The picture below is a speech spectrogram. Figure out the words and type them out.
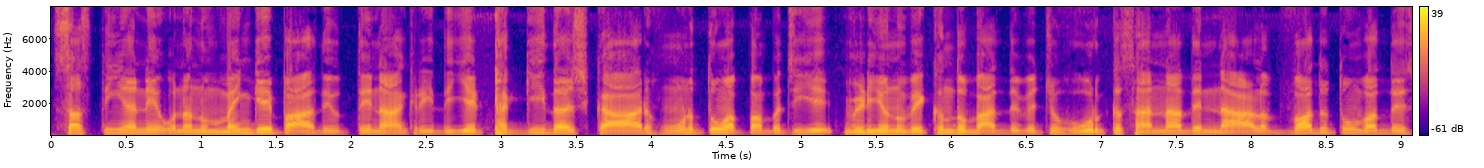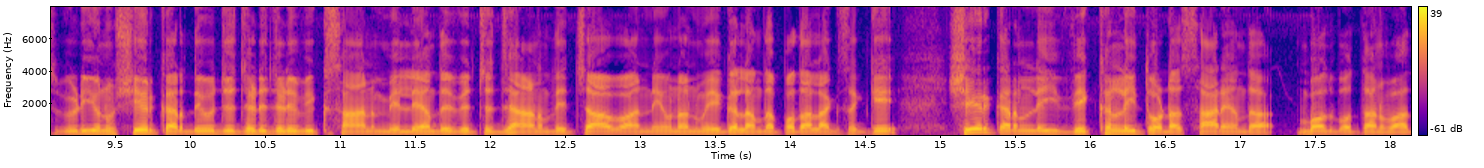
ਸਸਤੀਆਂ ਨੇ ਉਹਨਾਂ ਨੂੰ ਮਹਿੰਗੇ ਭਾਅ ਦੇ ਉੱਤੇ ਨਾ ਖਰੀਦੀਏ। ਠੱਗੀ ਦਾ ਸ਼ਿਕਾਰ ਹੋਣ ਤੋਂ ਆਪਾਂ ਬਚੀਏ। ਵੀਡੀਓ ਨੂੰ ਵੇਖਣ ਤੋਂ ਬਾਅਦ ਦੇ ਵਿੱਚ ਹੋਰ ਕਿਸਾਨਾਂ ਦੇ ਨਾਲ ਵੱਧ ਤੋਂ ਵੱਧ ਇਸ ਵੀਡੀਓ ਨੂੰ ਸ਼ੇਅਰ ਕਰ ਦਿਓ ਜੇ ਜਿਹੜੇ ਜਿਹੜੇ ਵੀ ਕਿਸਾਨ ਮੇਲਿਆਂ ਦੇ ਵਿੱਚ ਜਾਣ ਦੇ ਚਾਹਵਾਨ ਨੇ, ਉਹਨਾਂ ਨੂੰ ਇਹ ਗੱਲਾਂ ਦਾ ਪਤਾ ਲੱਗ ਸਕੇ। ਸ਼ੇਅਰ ਕਰਨ ਲਈ, ਵੇਖਣ ਲਈ ਤੁਹਾਡਾ ਸਾਰਿਆਂ ਦਾ ਬਹੁਤ ਬਹੁਤ ਧੰਨਵਾਦ।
